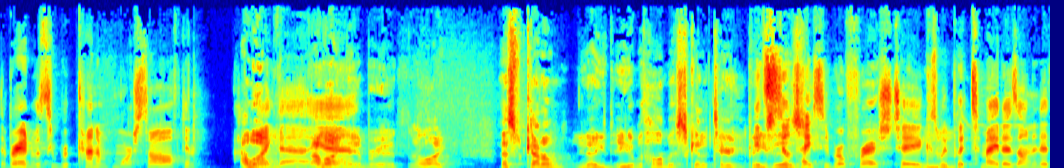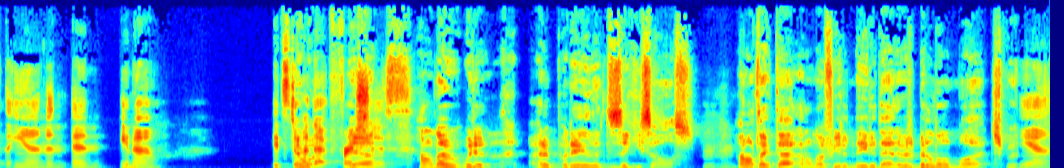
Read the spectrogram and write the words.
The bread was kind of more soft, and I, I, love like that. I like yeah. naan bread. I like, that's kind of, you know, you eat it with hummus, kind of tear it in It still tasted real fresh too because Mm-hmm. we put tomatoes on it at the end, and and you know, it still had that freshness. Yeah. I don't know. We didn't. I didn't put any of the tzatziki sauce. I don't think that. I don't know if you'd have needed that. It was a bit a little much, but Yeah.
